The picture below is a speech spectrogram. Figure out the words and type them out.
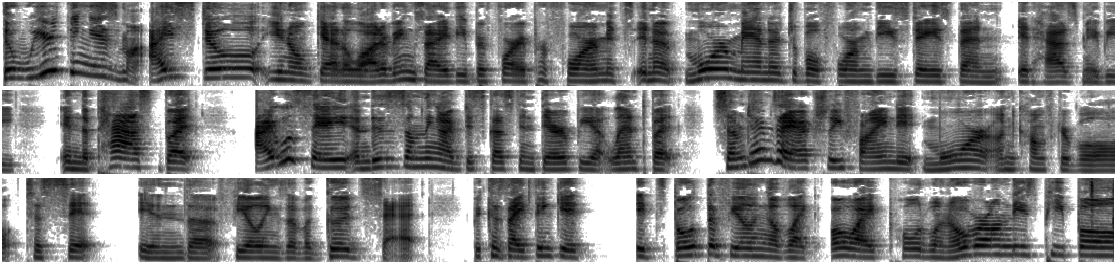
The weird thing is, my, I still, you know, get a lot of anxiety before I perform. It's in a more manageable form these days than it has maybe in the past. But I will say, and this is something I've discussed in therapy at length, but sometimes I actually find it more uncomfortable to sit in the feelings of a good set because I think it it's both the feeling of like, oh, I pulled one over on these people,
